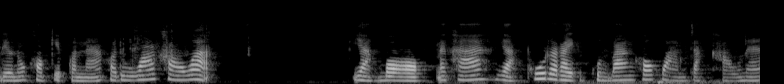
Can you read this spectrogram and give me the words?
เดี๋ยวนกขอเก็บก่อนนะ ขอดูว่าเขาอะ อยากบอกนะคะ อยากพูดอะไรกับคุณบ้างข้อความจากเขานะ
